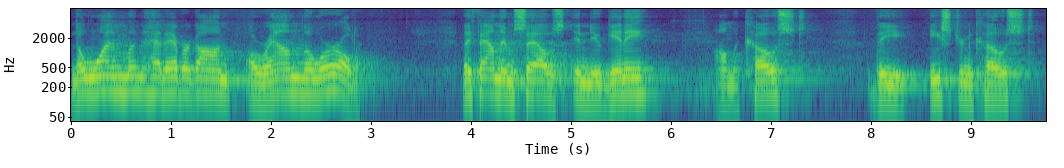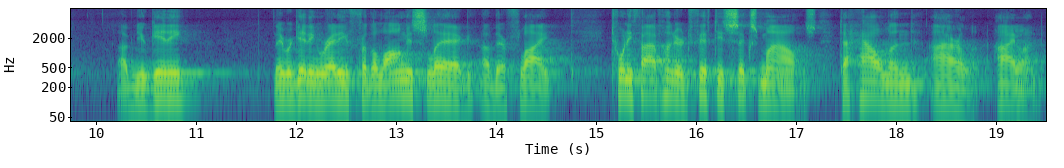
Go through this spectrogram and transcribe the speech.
No woman had ever gone around the world. They found themselves in New Guinea on the coast, the eastern coast of New Guinea. They were getting ready for the longest leg of their flight 2,556 miles to Howland Island.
